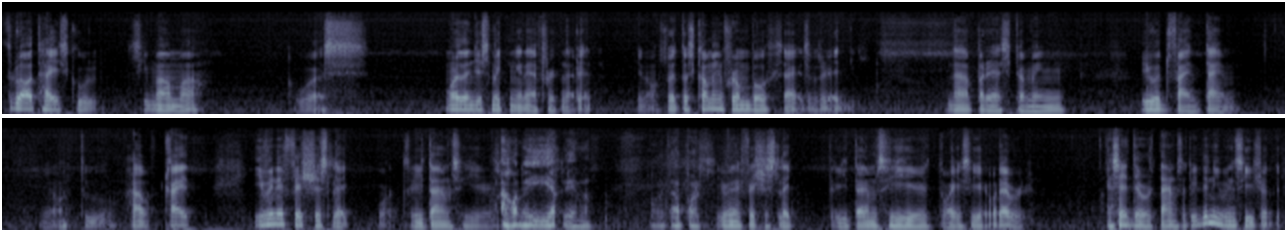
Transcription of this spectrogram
throughout high school, si mama was more than just making an effort na rin. You know, so it was coming from both sides already. Na pares kaming, we would find time, you know, to have, kahit, even if it's just like, what, three times a year. Ako naiiyak eh, no? Tapos, Even if it's just like three times a year, twice a year, whatever. I said there were times that we didn't even see each other.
